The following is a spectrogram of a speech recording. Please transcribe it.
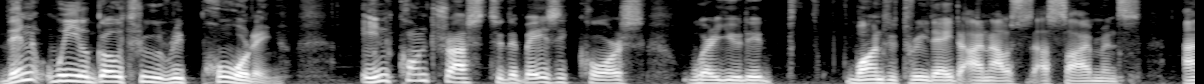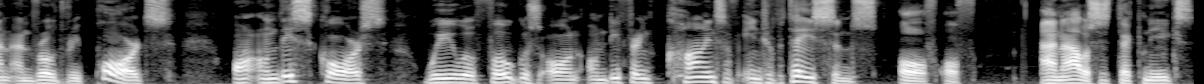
Then we'll go through reporting. In contrast to the basic course where you did one to three data analysis assignments and, and wrote reports, on, on this course we will focus on, on different kinds of interpretations of, of analysis techniques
